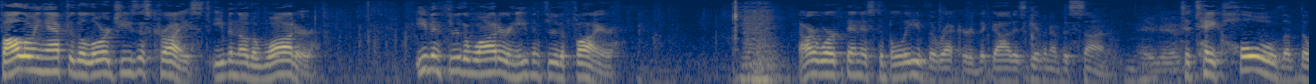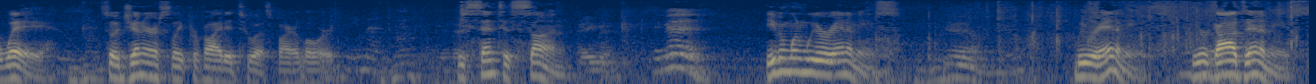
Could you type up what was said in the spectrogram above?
Following after the Lord Jesus Christ, even though the water, even through the water and even through the fire. Our work then is to believe the record that God has given of His Son, Amen. to take hold of the way so generously provided to us by our Lord. He sent His Son, Amen. even when we were enemies. Yeah. We were enemies. We were God's enemies.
